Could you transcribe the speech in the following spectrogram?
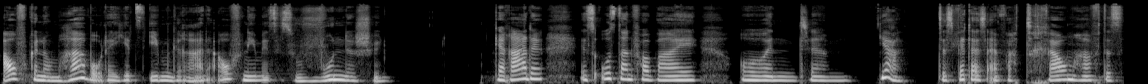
aufgenommen habe oder jetzt eben gerade aufnehme, ist es wunderschön. Gerade ist Ostern vorbei und ähm, ja, das Wetter ist einfach traumhaft. Das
